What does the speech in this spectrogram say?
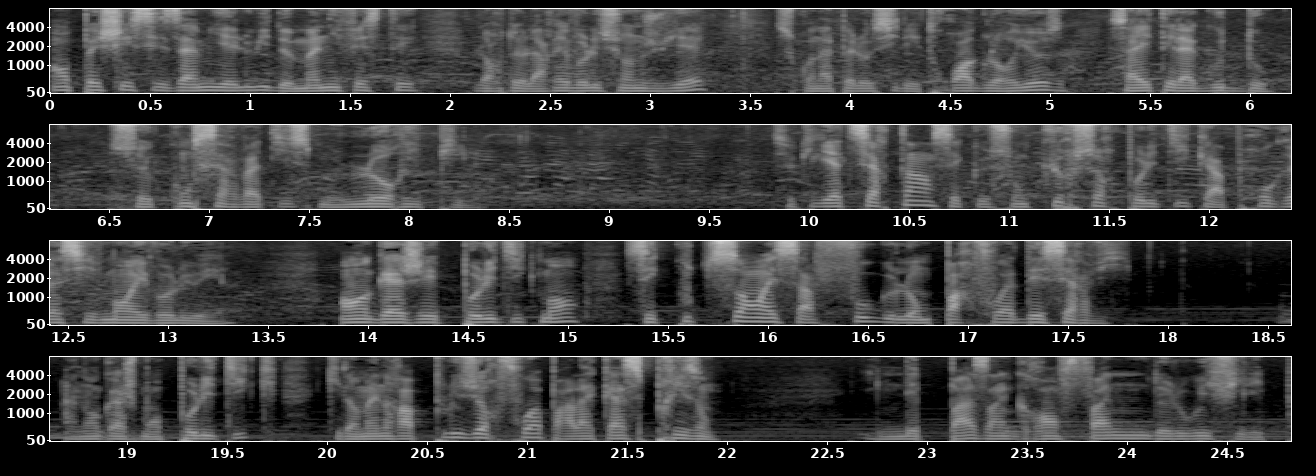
Empêcher ses amis et lui de manifester lors de la Révolution de juillet, ce qu'on appelle aussi les Trois Glorieuses, ça a été la goutte d'eau. Ce conservatisme l'horripile. Ce qu'il y a de certain, c'est que son curseur politique a progressivement évolué. Engagé politiquement, ses coups de sang et sa fougue l'ont parfois desservi. Un engagement politique qui l'emmènera plusieurs fois par la case prison. Il n'est pas un grand fan de Louis-Philippe.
